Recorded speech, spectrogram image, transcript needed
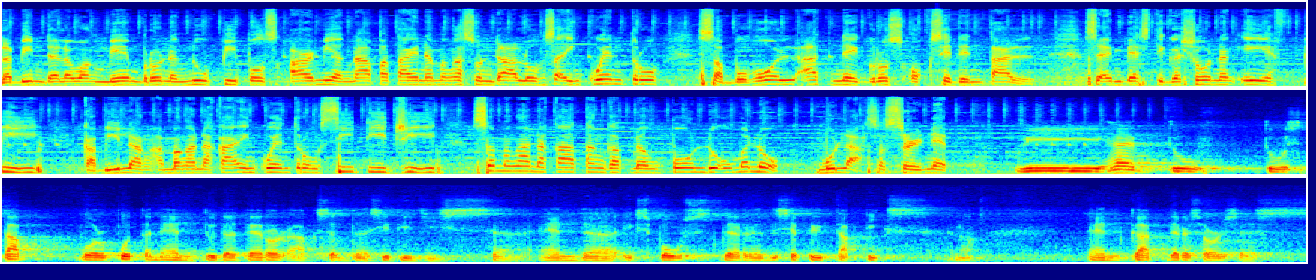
labindalawang miyembro ng New People's Army ang napatay ng mga sundalo sa engkwentro sa Bohol at Negros Occidental. Sa investigasyon ng AFP, kabilang ang mga nakaengkwentrong CTG sa mga nakatanggap ng pondo umano mula sa CERNET. We had to to stop or put an end to the terror acts of the CTGs uh, and uh, expose their deceptive tactics, you know, and cut the resources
